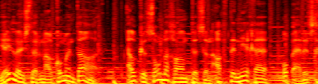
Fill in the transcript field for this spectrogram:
Jy luister na kommentaar elke Sondag aand tussen 8 en 9 op RSG.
